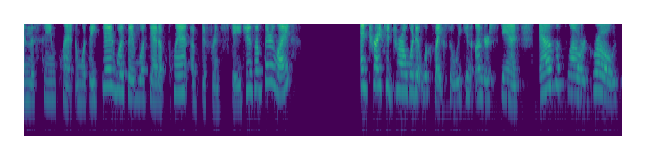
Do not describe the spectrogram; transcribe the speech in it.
in the same plant. And what they did was they looked at a plant of different stages of their life and tried to draw what it looks like so we can understand as a flower grows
